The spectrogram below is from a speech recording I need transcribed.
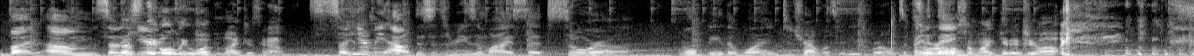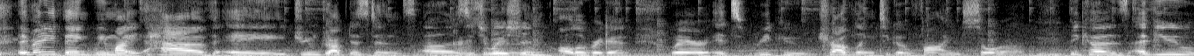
But um, so That's here, the only one that I just have. So hear me out. This is the reason why I said Sora won't be the one to travel through these worlds. If Sora anything, also might get a job. if anything, we might have a dream drop distance uh, situation all over again, where it's Riku traveling to go find Sora. Mhm. Because if you,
